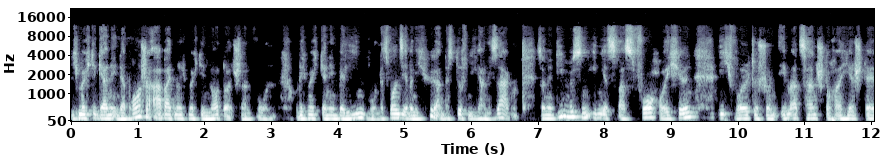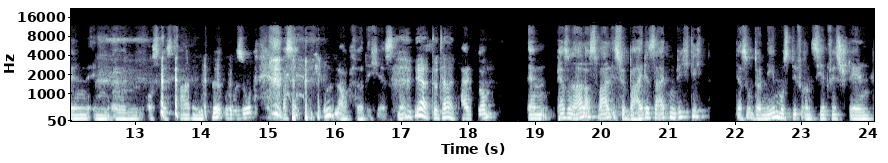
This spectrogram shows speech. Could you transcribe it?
ich möchte gerne in der Branche arbeiten und ich möchte in Norddeutschland wohnen oder ich möchte gerne in Berlin wohnen. Das wollen sie aber nicht hören, das dürfen die gar nicht sagen, sondern die müssen ihnen jetzt was vorheucheln. Ich wollte schon immer Zahnstocher herstellen in ähm, Ostwestfalen-Lippe oder so, was ja wirklich unglaubwürdig ist. Ne? Ja, total. Also ähm, Personalauswahl ist für beide Seiten wichtig. Das Unternehmen muss differenziert feststellen,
